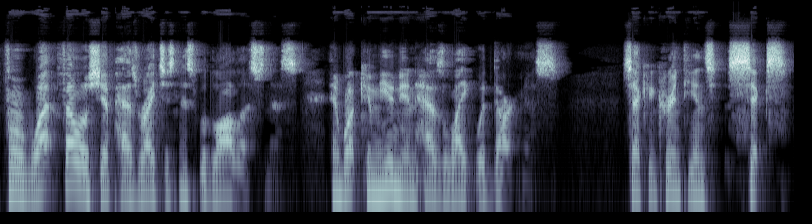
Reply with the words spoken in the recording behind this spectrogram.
For what fellowship has righteousness with lawlessness? And what communion has light with darkness? 2 Corinthians 6,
